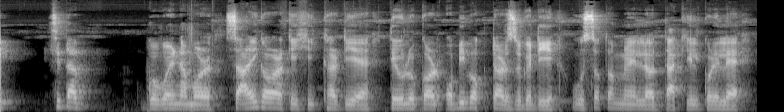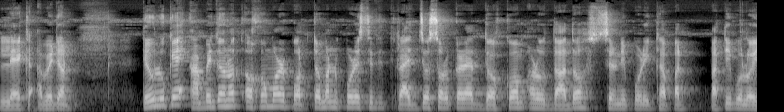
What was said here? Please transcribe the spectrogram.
ইপচিতা গগৈ নামৰ চাৰিগৰাকী শিক্ষাৰ্থীয়ে তেওঁলোকৰ অভিবক্তাৰ যোগেদি উচ্চতম ন্যায়ালয়ত দাখিল কৰিলে লেখ আবেদন। তেওঁলোকে আবেদনত অসমৰ বৰ্তমান পৰিস্থিতিত ৰাজ্য চৰকাৰে দশম আৰু দ্বাদশ শ্ৰেণী পৰীক্ষা পাতিবলৈ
